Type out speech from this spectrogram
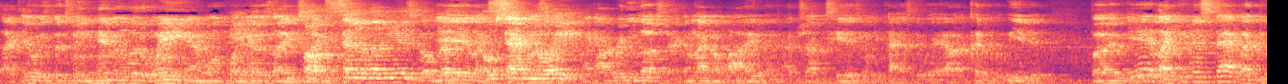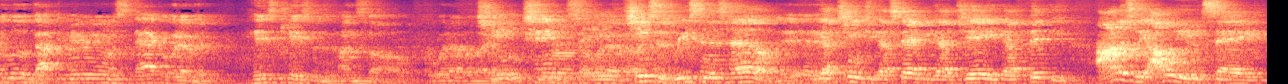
like it was between him and Lil Wayne at one point. It was like you like 10, 11 years ago, bro. yeah, like Stack 07, was 08. like, like I really love Stack. I'm not gonna lie, even I dropped tears when he passed away. I couldn't believe it. But yeah, like even Stack, like do a little documentary on Stack or whatever. His case was unsolved or whatever. Like Chinx, you know what I'm Chinx or saying? whatever. Chinx is recent as hell. Yeah. You got Chinx, you got Stack, you got Jay, you got 50. Honestly, I would even say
